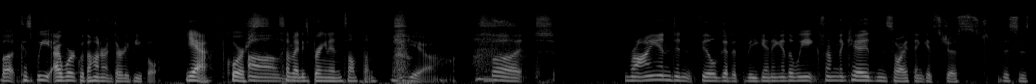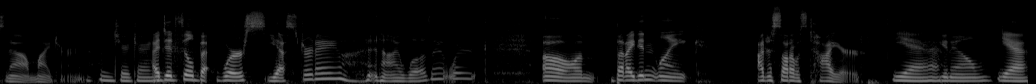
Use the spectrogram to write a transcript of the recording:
But because we, I work with 130 people. Yeah, of course. Um, Somebody's bringing in something. yeah. But Ryan didn't feel good at the beginning of the week from the kid, and so I think it's just this is now my turn. It's your turn. I did feel be- worse yesterday, and I was at work. Um, but I didn't like. I just thought I was tired. Yeah. You know. Yeah.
